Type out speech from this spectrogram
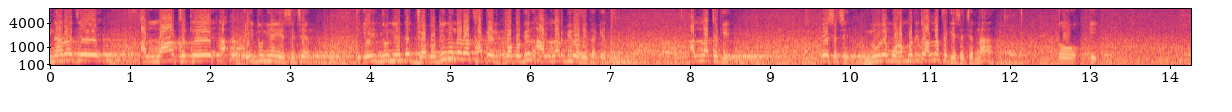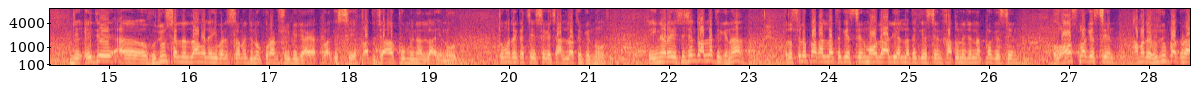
ইনারা যে আল্লাহ থেকে এই দুনিয়ায় এসেছেন এই দুনিয়াতে যতদিন ওনারা থাকেন ততদিন আল্লাহর বিরোধী থাকেন। আল্লাহ থেকে এসেছেন। নূরে মোহাম্মদই তো আল্লাহ থেকে এসেছেন না? তো যে এই যে হুজুর সাল্লাহ আলহি আলাইসলামের জন্য কোরআন শরীফে যে আয়াত পাক এসছে কদ যা কুমিন আল্লাহ নূর। তোমাদের কাছে এসে গেছে আল্লাহ থেকে নূর। তো ইনারা এসেছেন তো আল্লাহ থেকে না? রসুল পাক আল্লাহ থেকে এসছেন মাওলা আলী আল্লাহ থেকে এসছেন খাতুনে জান্নাত পাক এসছেন। গস পাক এসছেন, আমাদের হুজুর পাকরা,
